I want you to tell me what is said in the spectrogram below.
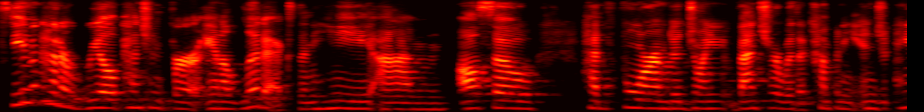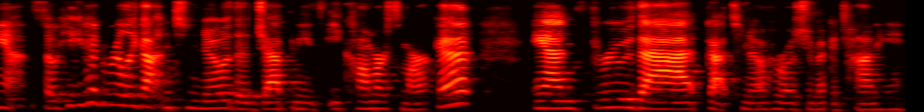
Stephen had a real penchant for analytics, and he um, also had formed a joint venture with a company in Japan. So he had really gotten to know the Japanese e commerce market. And through that, got to know Hiroshi Mikitani,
